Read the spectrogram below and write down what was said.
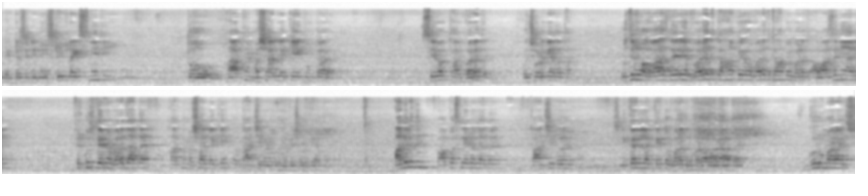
इलेक्ट्रिसिटी नहीं स्ट्रीट लाइट्स नहीं थी। तो हाथ में मशाल लेके एक उनका सेवक था, वरद वो छोड़ के आता था। उस दिन वो आवाज़ दे रहे, वरद कहाँ पे हो? वरद कहाँ पे वरद, आवाज़ नहीं आ रही। फिर कुछ देर में वरद आता है, हाथ में मशाल लेके और कांचीपुरम घर पे छोड़ के आता है। अगले दिन वापस लेट हो जाता है कांचीपुरम निकलने लगते हैं तो वरद भागा भागा आता है। गुरु महाराज,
